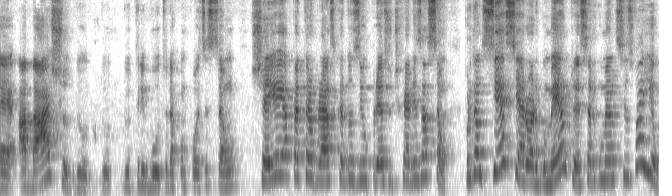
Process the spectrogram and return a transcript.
né, abaixo do, do, do, tributo da composição cheia e a Petrobras reduziu o preço de realização. Portanto, se esse era o argumento, esse argumento se esvaiu.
